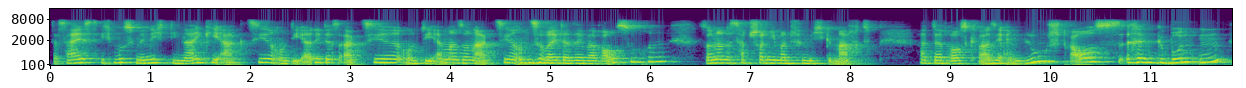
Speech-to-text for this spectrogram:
Das heißt, ich muss mir nicht die Nike-Aktie und die Adidas-Aktie und die Amazon-Aktie und so weiter selber raussuchen, sondern das hat schon jemand für mich gemacht, hat daraus quasi einen Blumenstrauß gebunden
